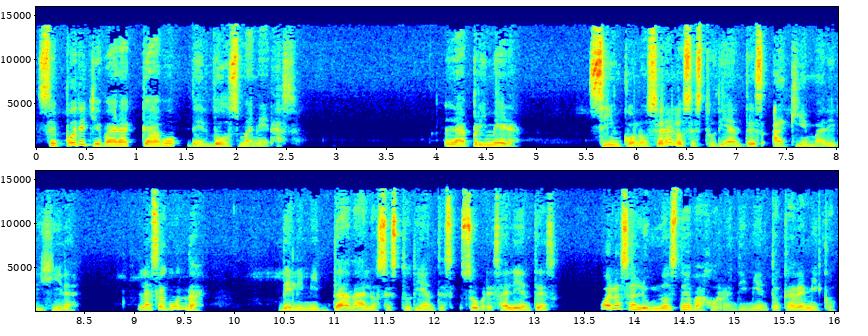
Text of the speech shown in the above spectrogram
se puede llevar a cabo de dos maneras. La primera, sin conocer a los estudiantes a quien va dirigida. La segunda, delimitada a los estudiantes sobresalientes o a los alumnos de bajo rendimiento académico.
